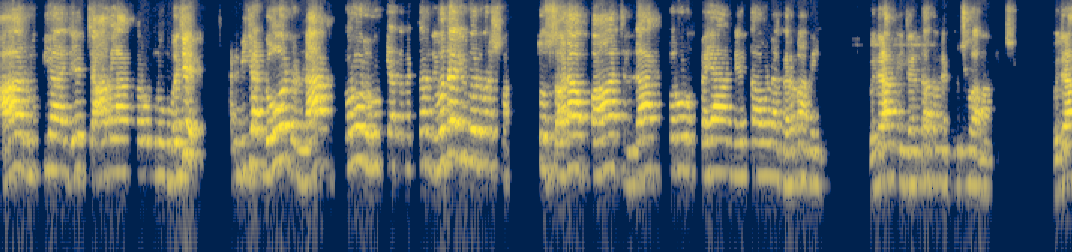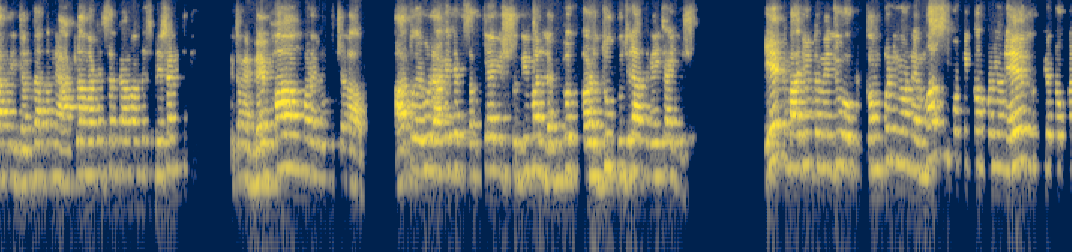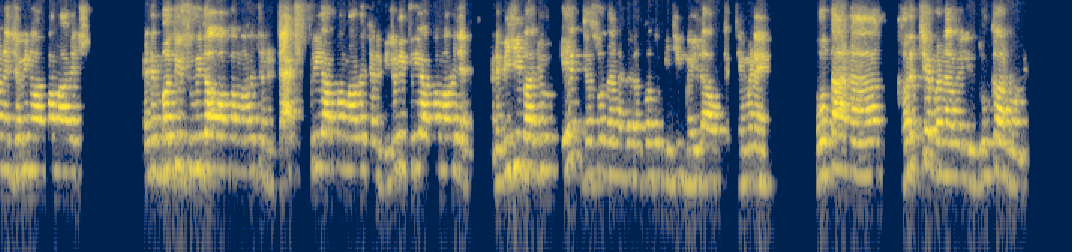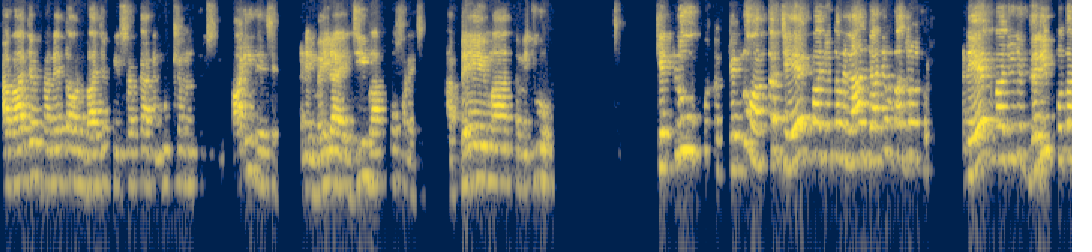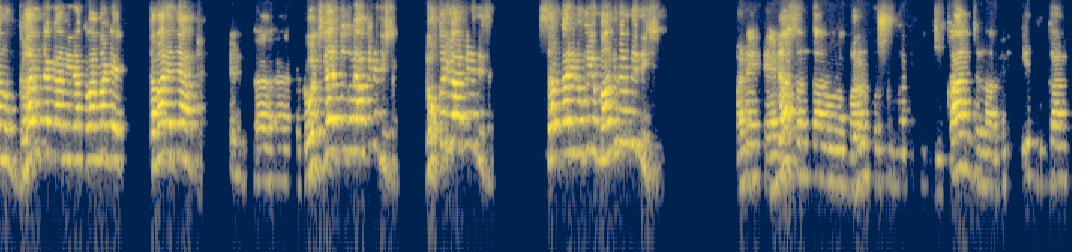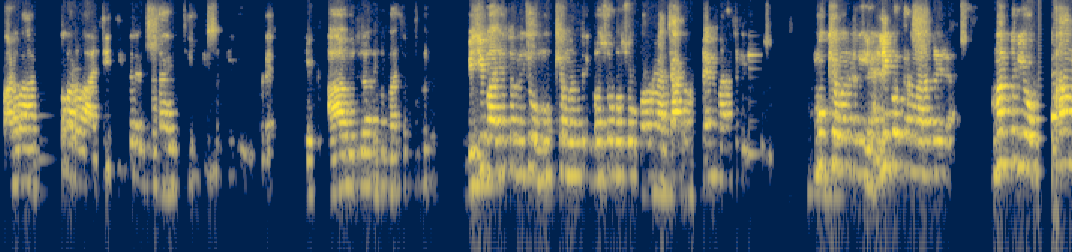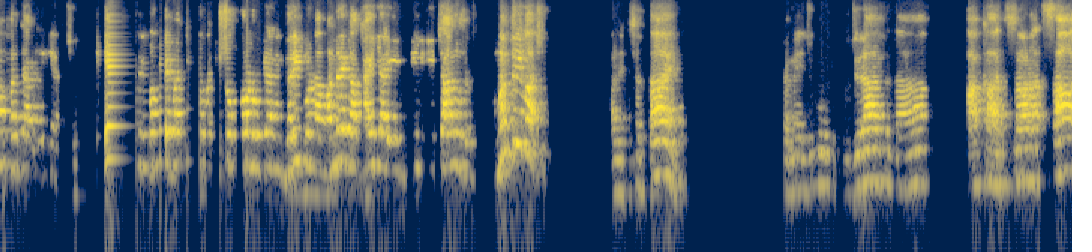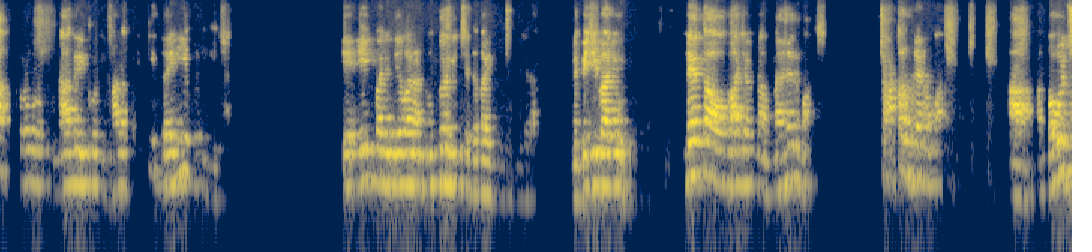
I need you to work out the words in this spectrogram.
આ રૂપિયા જે ચાર લાખ કરોડનું બજેટ અને બીજા દોઢ લાખ કરોડ રૂપિયા તમે કર્જ વધાર્યું દોઢ વર્ષમાં, તો સાડા પાંચ લાખ કરોડ કયા નેતાઓના ઘરમાં ગઈ ગુજરાતની જનતા તમને પૂછવા માંગે છે. ગુજરાતની જનતા તમને આટલા માટે સરકારમાં બેસ- બેસાડી નથી? કે તમે બેફામ પણ લૂંટ ચલાવો. આ તો એવું લાગે છે સત્યાવીસ સુધીમાં લગભગ અડધું ગુજરાત વેચાઈ જશે. એક બાજુ તમે જુઓ કંપનીઓને, મસ્ત મોટી કંપનીઓને એક રૂપિયા ટોકને જમીનો આપવામાં આવે છે. એને બધી સુવિધાઓ આપવામાં આવે છે, અને ટેક્સ ફ્રી આપવામાં આવે છે, અને વીજળી ફ્રી આપવામાં આવે છે. અને બીજી બાજુ એક જશોદાનગર અથવા તો બીજી મહિલાઓ કે જેમણે પોતાના ખર્ચે બનાવેલી દુકાનોને આ ભાજપના નેતાઓ ભાજપની સરકારને મુખ્યમંત્રી પાડી દે છે અને મહિલાએ જીવ આપવો પડે છે. આ બેમાં તમે જુઓ, કેટલું કેટલું અંતર છે. એક બાજુ તમે લાલ જાજમ પાથરો છો અને એક બાજુ જે ગરીબ પોતાનું ઘર ટકાવી રાખવા માટે તમારે ત્યાં રોજગાર તો તમે આપી નથી શકો નોકરીઓ આપી નથી શકો સરકારી નોકરીઓ બંધ કરી દીધી છે. અને એના સંતાનોનો ભરણ પોષણ માટે દુકાન ચલાવે, એ દુકાન પાડવા પાડવા આજીતી કરે જીતી શકી પડે. એક આ ગુજરાતનું ભાજપ બીજી બાજુ તમે જો મુખ્યમંત્રી બસો બસો કરોડના ચાર્ટર પ્લેનમાં રખડી રહ્યા છે. મુખ્યમંત્રી હેલિકોપ્ટરમાં રખડી રહ્યા છે. મંત્રીઓ કામ ખર્ચા કરી રહ્યા છે. ખાઈ જાય એ ચાલુ છે. મંત્રીમાં છે. અને છતાંય તમે જુઓ ગુજરાતના આખા સાડા સાત કરોડ નાગરિકોની હાલત એટલી દયનીય બની ગઈ છે એ એક બાજુ દેવાના ડુંગર નીચે દબાઈ ગયું છે ગુજરાત અને બીજી બાજુ નેતાઓ ભાજપના મહેલમાં છે ચાર્ટર પ્લેનોમાં છે આ આ બહુ જ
